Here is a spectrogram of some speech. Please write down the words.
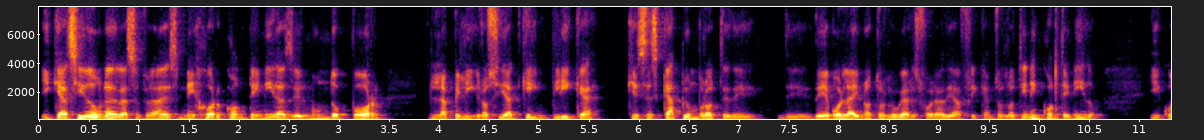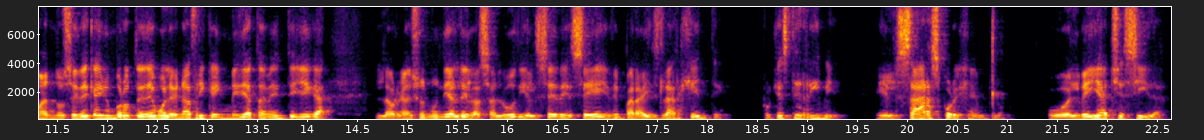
Y que ha sido una de las enfermedades mejor contenidas del mundo por la peligrosidad que implica que se escape un brote de, de, de, ébola en otros lugares fuera de África. Entonces lo tienen contenido. Y cuando se ve que hay un brote de ébola en África, inmediatamente llega la Organización Mundial de la Salud y el CDC en fin, para aislar gente, porque es terrible. El SARS, por ejemplo, o el VIH-Sida,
